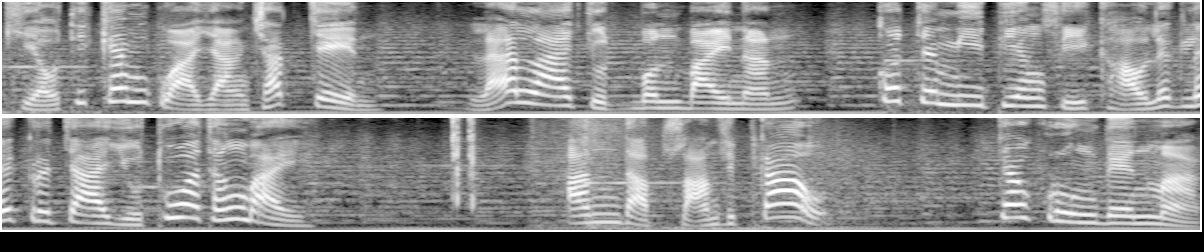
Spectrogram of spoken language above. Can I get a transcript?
เขียวที่เข้มกว่าอย่างชัดเจน และลายจุดบนใบนั้น ก็จะมีเพียงสีขาวเล็กๆ กระจายอยู่ทั่วทั้งใบ อันดับ 39 เจ้ากรุงเดนมาร์ก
